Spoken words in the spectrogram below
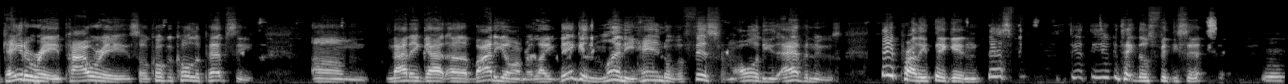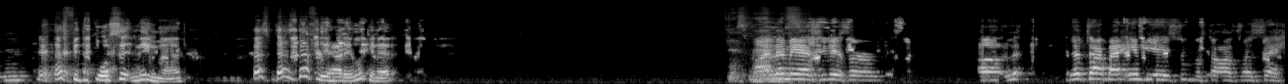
Gatorade, Powerade, so Coca Cola, Pepsi. Um, now they got uh body armor. Like they're getting money hand over fist from all of these avenues. They probably thinking that's you can take those fifty cents. Mm-hmm. That's fifty four cent in their mind. That's that's definitely how they're looking at it. All right, let me ask you this, sir. Uh, let, let's talk about NBA superstars for a second.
